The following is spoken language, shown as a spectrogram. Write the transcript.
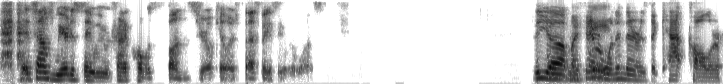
It sounds weird to say we were trying to come up with fun serial killers, but that's basically what it was. The uh, my favorite one in there is the cat caller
